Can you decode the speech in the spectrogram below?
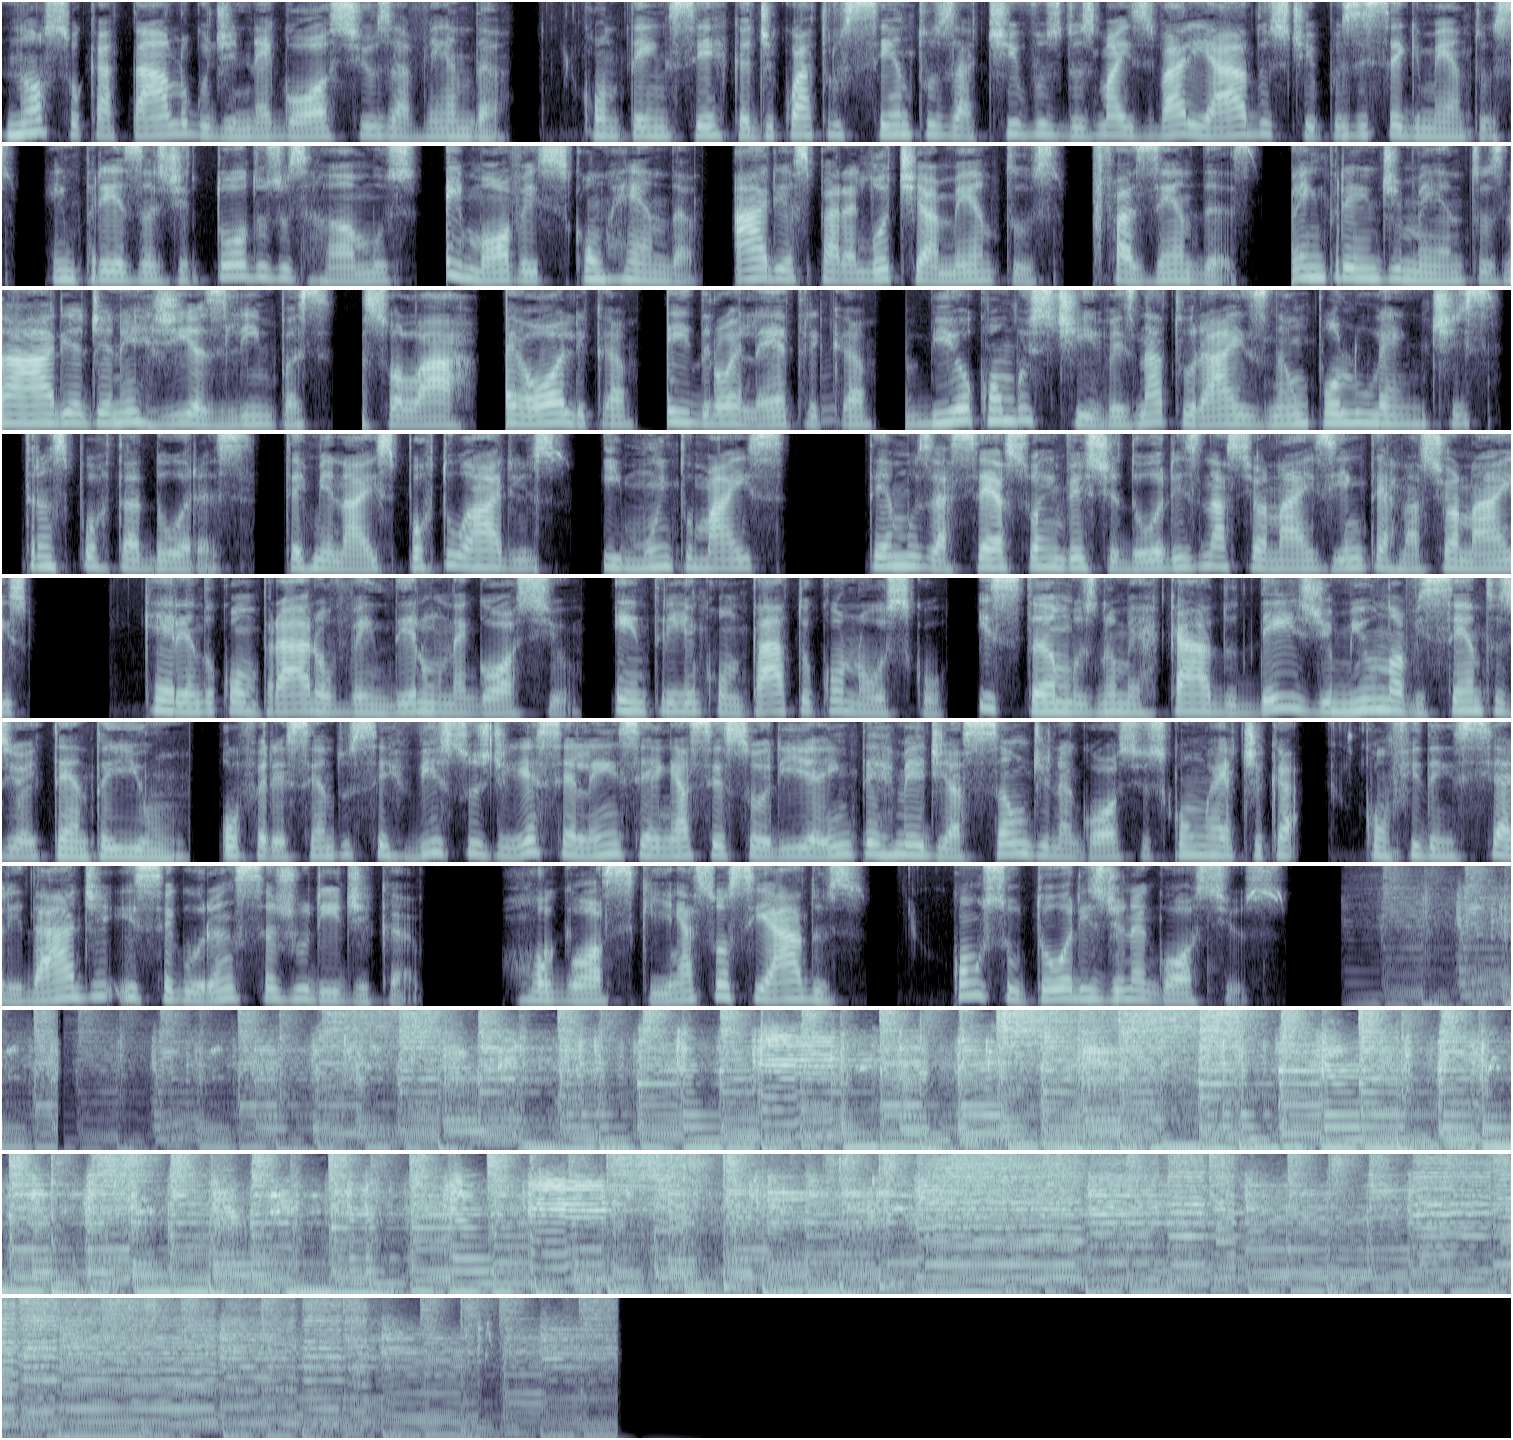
Nosso catálogo de negócios à venda contém cerca de 400 ativos dos mais variados tipos e segmentos, empresas de todos os ramos, imóveis com renda, áreas para loteamentos, fazendas, empreendimentos na área de energias limpas, solar, eólica, hidroelétrica, biocombustíveis naturais não poluentes, transportadoras, terminais portuários e muito mais. Temos acesso a investidores nacionais e internacionais. Querendo comprar ou vender um negócio, entre em contato conosco. Estamos no mercado desde 1981, oferecendo serviços de excelência em assessoria e intermediação de negócios com ética, confidencialidade e segurança jurídica. Rogoski Associados, consultores de negócios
